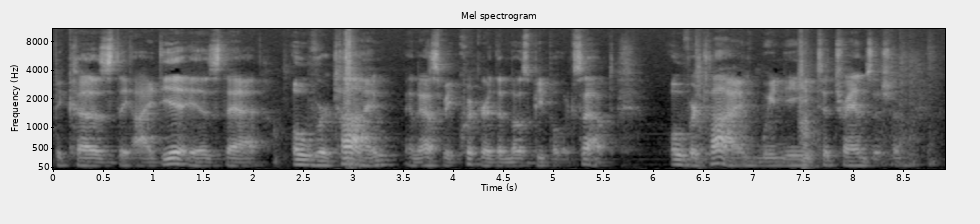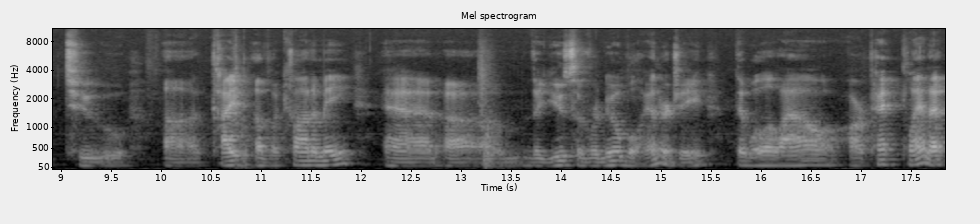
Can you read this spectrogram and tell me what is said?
because the idea is that over time, and it has to be quicker than most people accept, over time we need to transition to a type of economy and um, the use of renewable energy that will allow our planet,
